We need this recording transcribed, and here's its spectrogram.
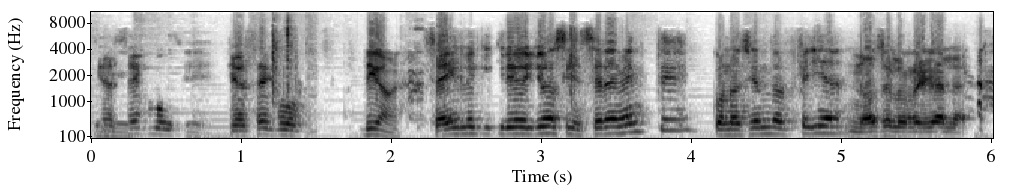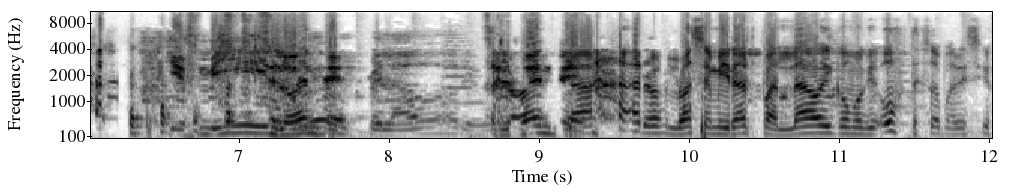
bien. Sí, sí. tío Seco, Dígame. ¿sabéis lo que creo yo, sinceramente? Conociendo al Feya, no se lo regala. Mira, Se lo vende. Se lo vende. Claro, lo hace mirar para el lado y como que, uff, desapareció.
